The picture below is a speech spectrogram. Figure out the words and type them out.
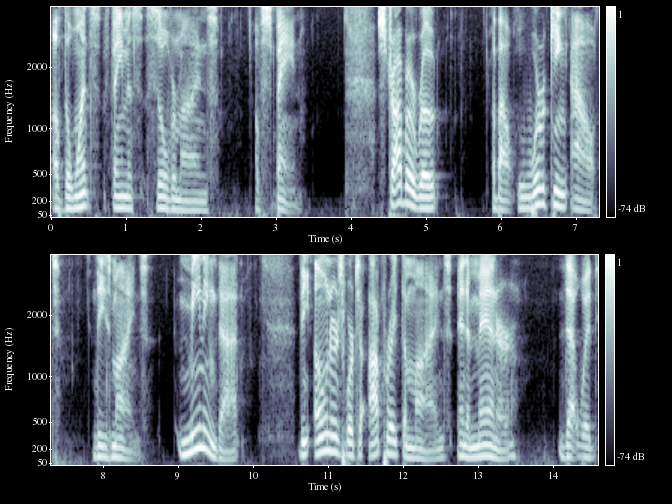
of the once famous silver mines of Spain. Strabo wrote about working out these mines, meaning that the owners were to operate the mines in a manner that would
